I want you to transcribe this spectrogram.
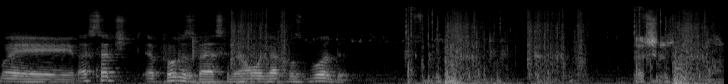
Wait, I searched a produce basket and all I got was wood. That's just one.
